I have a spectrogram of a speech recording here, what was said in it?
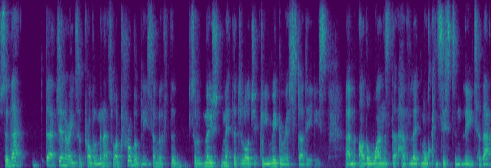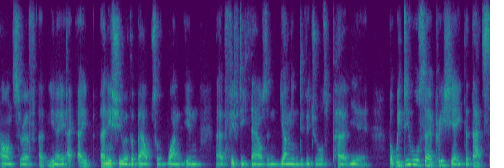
so that that generates a problem, and that's why probably some of the sort of most methodologically rigorous studies um, are the ones that have led more consistently to that answer of uh, you know a, a, an issue of about sort of one in uh, fifty thousand young individuals per year. But we do also appreciate that that's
